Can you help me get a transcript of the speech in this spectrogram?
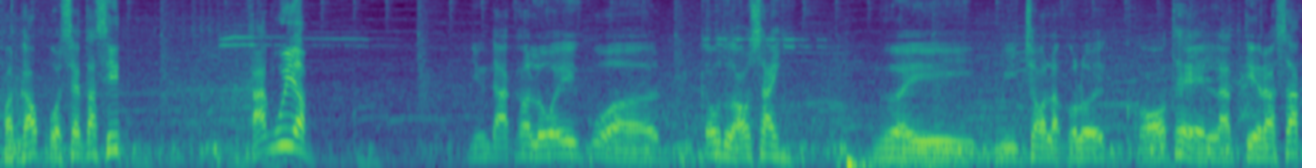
Phạt góc của Setasit khá nguy hiểm. Nhưng đã có lỗi của cầu thủ áo xanh. Người bị cho là có lỗi có thể là Tirasak.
